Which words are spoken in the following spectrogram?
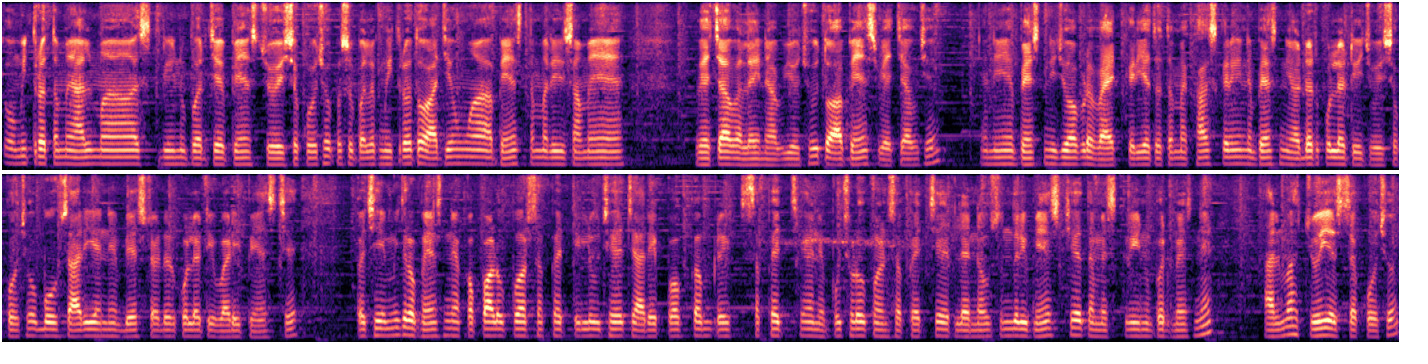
તો મિત્રો, તમે હાલમાં સ્ક્રીન ઉપર જે ભેંસ જોઈ શકો છો, પશુપાલક મિત્રો, તો આજે હું આ ભેંસ તમારી સામે વેચાવા લઈને આવ્યો છું. તો આ ભેંસ વેચાવ છે. અને ભેંસની જો આપણે વાઇટ કરીએ તો તમે ખાસ કરીને ભેંસની અડર ક્વોલિટી જોઈ શકો છો. બહુ સારી અને બેસ્ટ અડર ક્વોલિટીવાળી ભેંસ છે. પછી મિત્રો ભેંસને કપાળ ઉપર સફેદ ટીલું છે, ચારે પગ કમ્પ્લીટ સફેદ છે અને પૂંછડો પણ સફેદ છે. એટલે નવસુંદરી ભેંસ છે. તમે સ્ક્રીન ઉપર ભેંસને હાલમાં જોઈ જ શકો છો.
